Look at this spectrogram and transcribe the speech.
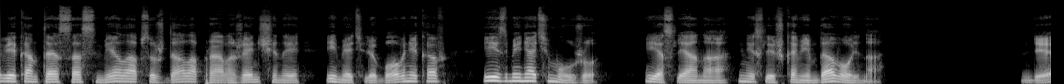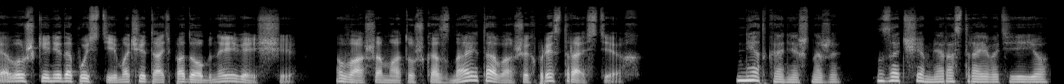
Викантесса смело обсуждала право женщины иметь любовников и изменять мужу, если она не слишком им довольна. «Девушке недопустимо читать подобные вещи. Ваша матушка знает о ваших пристрастиях?» «Нет, конечно же. Зачем мне расстраивать ее?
